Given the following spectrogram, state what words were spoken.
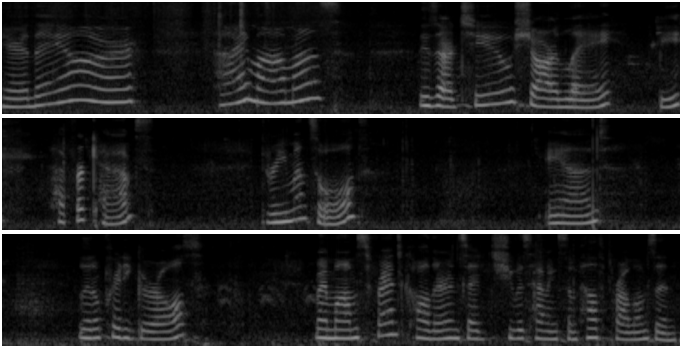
Here they are. Hi mamas. These are two Charolais beef heifer calves, three months old and little pretty girls. My mom's friend called her and said she was having some health problems and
